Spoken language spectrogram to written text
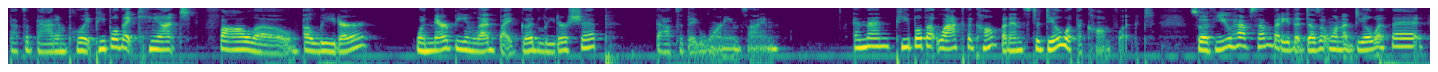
that's a bad employee. People that can't follow a leader when they're being led by good leadership, that's a big warning sign. And then people that lack the confidence to deal with the conflict. So if you have somebody that doesn't want to deal with it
